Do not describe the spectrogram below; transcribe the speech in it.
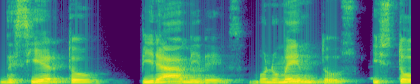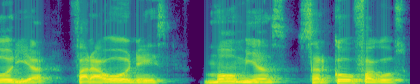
desierto, pirámides, monumentos, historia, faraones, momias, sarcófagos,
